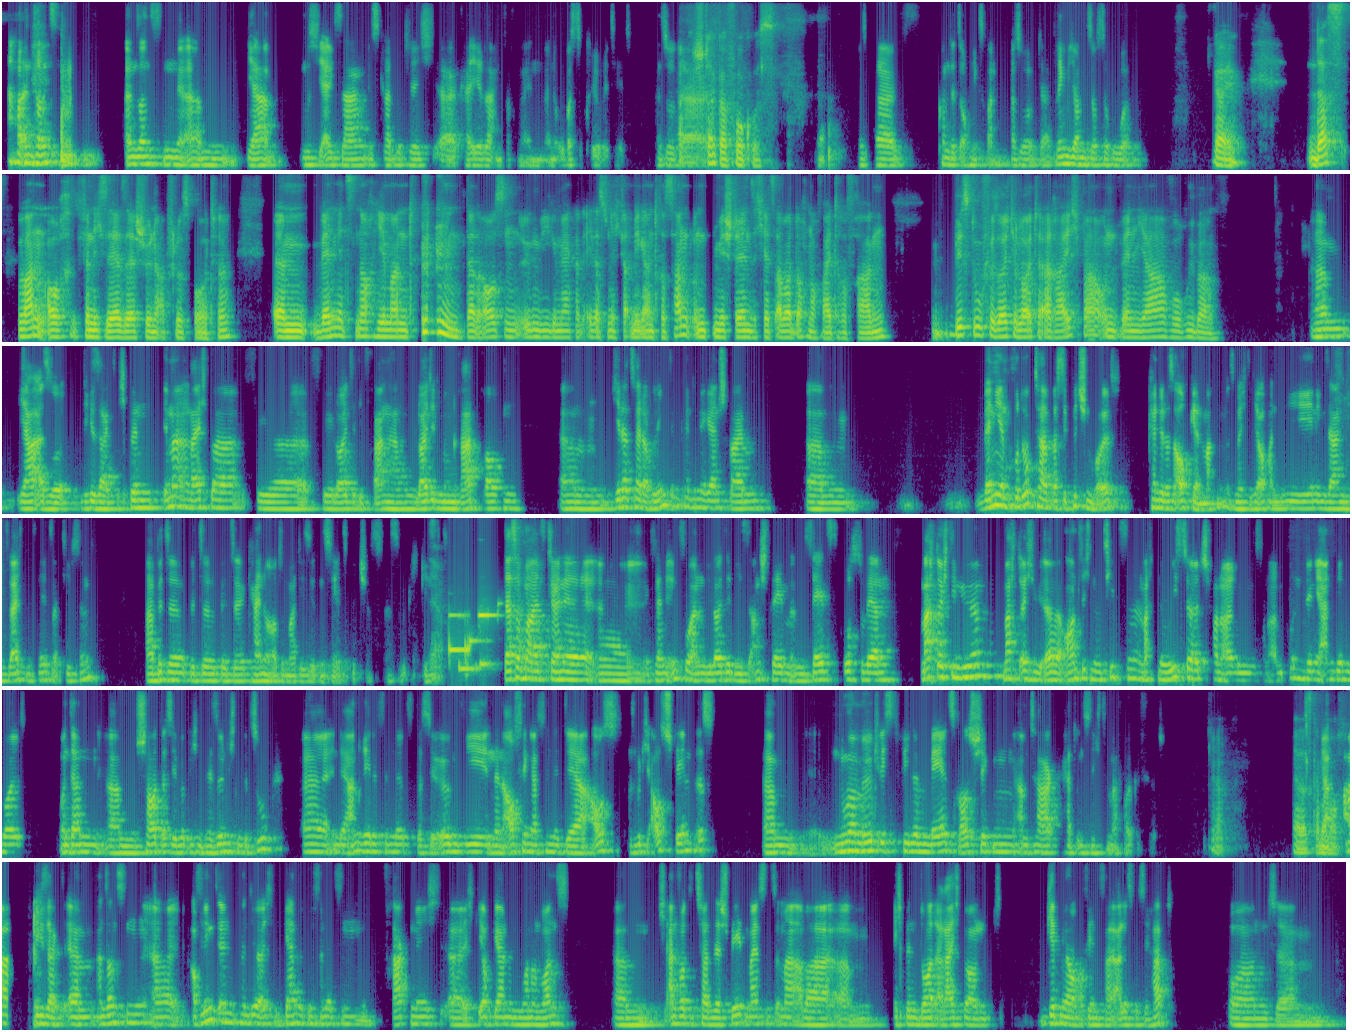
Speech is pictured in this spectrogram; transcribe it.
Aber ansonsten, ansonsten, ähm, ja, muss ich ehrlich sagen, ist gerade wirklich äh, Karriere einfach mein, meine oberste Priorität. Also da, Starker Fokus. Ja, also da kommt jetzt auch nichts ran. Also da bringt mich auch nichts aus der Ruhe. Geil. Das waren auch, finde ich, sehr, sehr schöne Abschlussworte. Ähm, wenn jetzt noch jemand da draußen irgendwie gemerkt hat, ey, das finde ich gerade mega interessant und mir stellen sich jetzt aber doch noch weitere Fragen, bist du für solche Leute erreichbar und wenn ja, worüber? Ähm, ja, also wie gesagt, ich bin immer erreichbar für, für Leute, die Fragen haben, Leute, die meinen Rat brauchen. Ähm, jederzeit auf LinkedIn könnt ihr mir gerne schreiben. Ähm, wenn ihr ein Produkt habt, was ihr pitchen wollt, könnt ihr das auch gerne machen. Das möchte ich auch an diejenigen sagen, die vielleicht in Sales aktiv sind. Aber bitte, bitte, bitte keine automatisierten Sales Pitches. Das ist wirklich Gift. Ja. Das auch mal als kleine, äh, kleine Info an die Leute, die es anstreben, im Sales groß zu werden macht euch die Mühe, macht euch äh, ordentlich Notizen, macht eine Research von eurem, von eurem Kunden, den ihr angehen wollt. Und dann ähm, schaut, dass ihr wirklich einen persönlichen Bezug äh, in der Anrede findet, dass ihr irgendwie einen Aufhänger findet, der aus, also wirklich ausstehend ist. Ähm, nur möglichst viele Mails rausschicken am Tag hat uns nicht zum Erfolg geführt. Ja, ja das kann man ja, auch. Aber wie gesagt, ähm, ansonsten äh, auf LinkedIn könnt ihr euch gerne mit mir vernetzen, fragt mich. Äh, ich gehe auch gerne in One-on-Ones. Ähm, ich antworte zwar sehr spät, meistens immer, aber ähm, ich bin dort erreichbar und gebe mir auch auf jeden Fall alles, was ihr habt. Und ähm,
